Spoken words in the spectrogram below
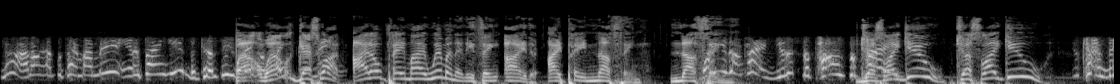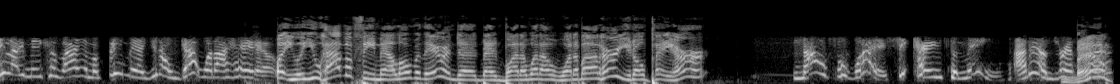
No, I don't have to pay my man anything either because he's. Well, well, guess what? I don't pay my women anything either. I pay nothing. Why Nothing. you don't pay? You're supposed to pay. Just like you. Just like you. You can't be like me because I am a female. You don't got what I have. But you, you have a female over there, and, uh, and what, what, what about her? You don't pay her. No, for what? She came to me. I didn't address Well, her.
